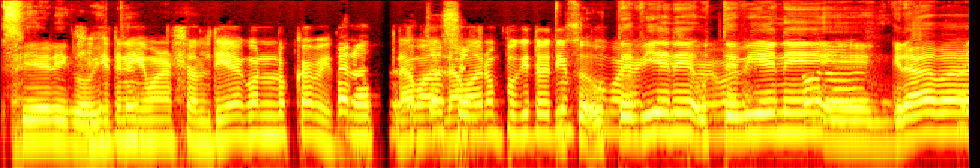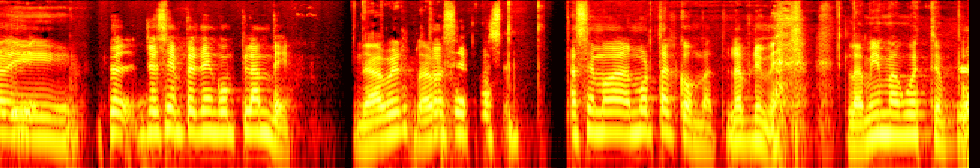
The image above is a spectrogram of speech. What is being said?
Sí, Erico, Sí que tiene que ponerse al día con los capítulos. Bueno, le, vamos, le entonces- vamos a dar un poquito de tiempo. Usted viene, usted prepare. viene, No, no, eh, graba Oye, y... Yo, yo siempre tengo un plan B. A ver, a ver, Entonces pase- pasemos a Mortal Kombat, la primera. la misma cuestión. po.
